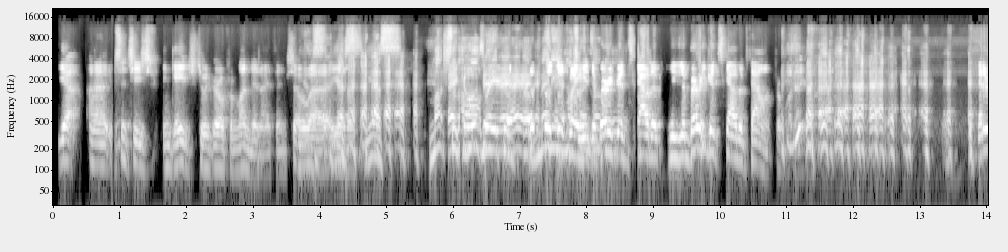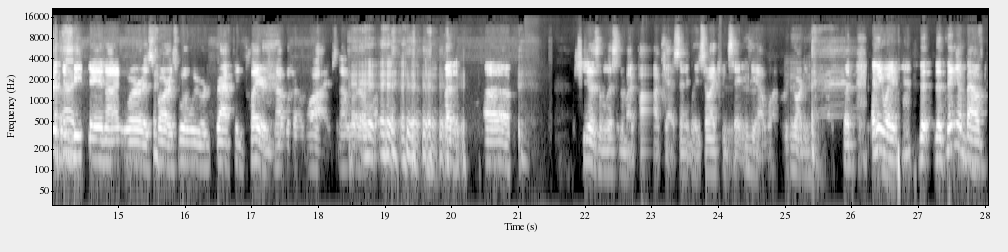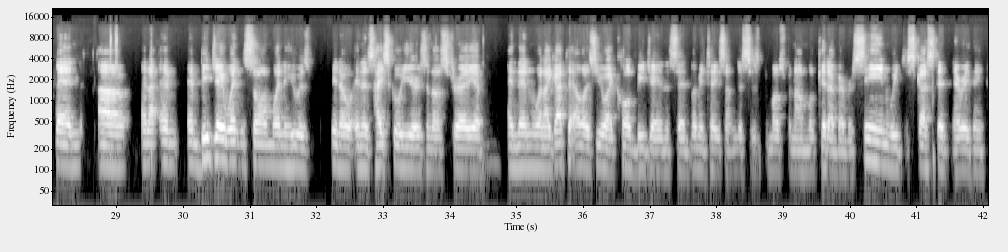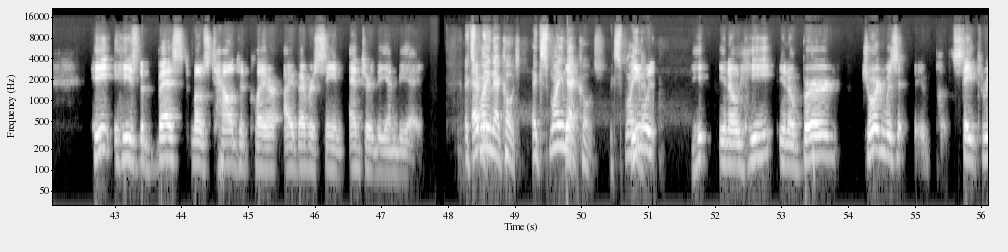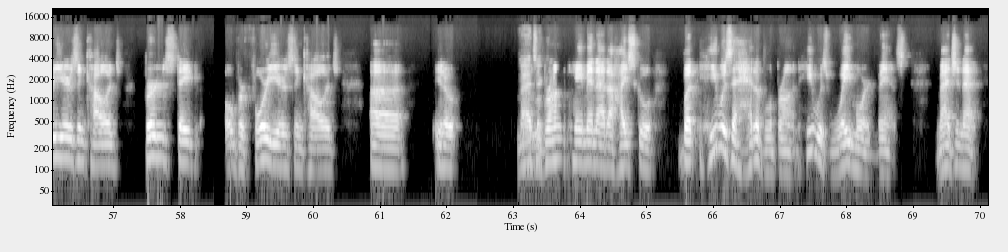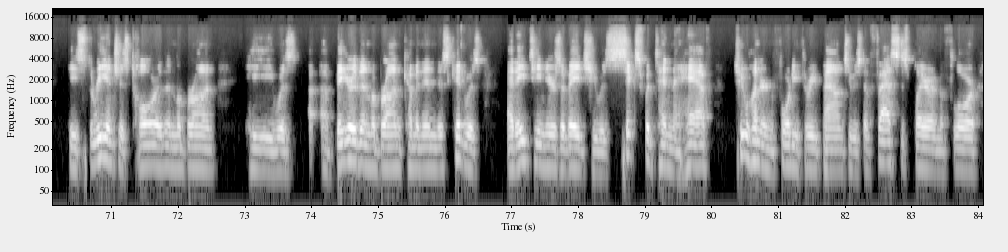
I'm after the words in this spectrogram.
Yeah, uh, since he's engaged to a girl from London, I think. So yes, uh, yes, yes. Much to hey, the heartbreak of, hey, of many this way, he's a very good scout of he's a very good scout of talent from what I Better than BJ and I were as far as when we were drafting players, not with our wives, not with our wives. but uh, she doesn't listen to my podcast anyway, so I can say yeah, well, regarding that. But anyway, the the thing about Ben. Uh, and I, and and BJ went and saw him when he was you know in his high school years in Australia. And then when I got to LSU, I called BJ and I said, "Let me tell you something. This is the most phenomenal kid I've ever seen. We discussed it and everything. He he's the best, most talented player I've ever seen enter the NBA. Explain ever. that, coach. Explain yeah. that, coach. Explain. He that. was he. You know he. You know Bird. Jordan was stayed three years in college. Bird stayed over four years in college. Uh, you know, Magic. LeBron came in at a high school, but he was ahead of LeBron. He was way more advanced. Imagine that. He's three inches taller than LeBron. He was uh, bigger than LeBron coming in. This kid was at 18 years of age, he was six foot 10 and a half, 243 pounds. He was the fastest player on the floor.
